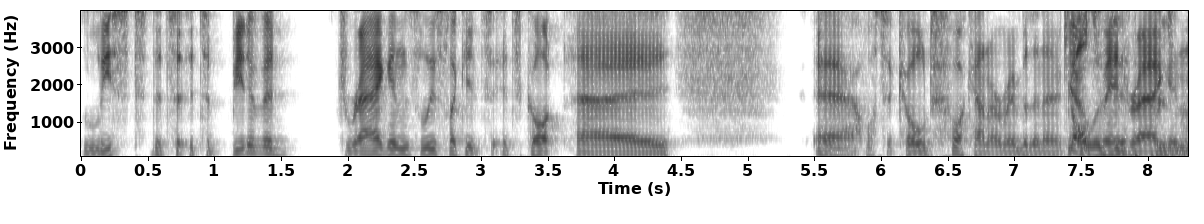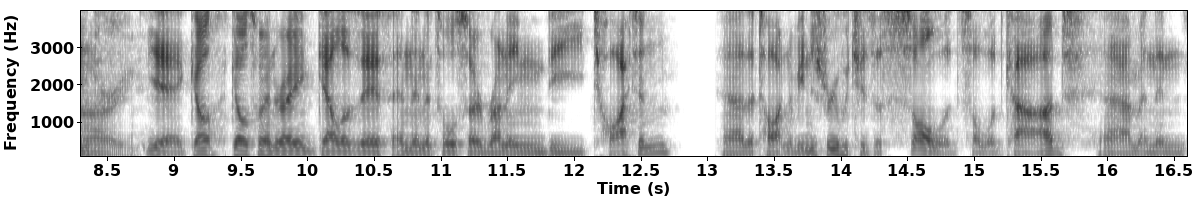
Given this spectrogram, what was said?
list that's a, it's a bit of a dragons list. Like it's it's got uh, uh what's it called? Why can't I remember the name? Galazeth Dragon. Prismari. Yeah, Gal- Goldspan Dragon, Galazeth, and then it's also running the Titan, uh, the Titan of Industry, which is a solid, solid card. Um, and then,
